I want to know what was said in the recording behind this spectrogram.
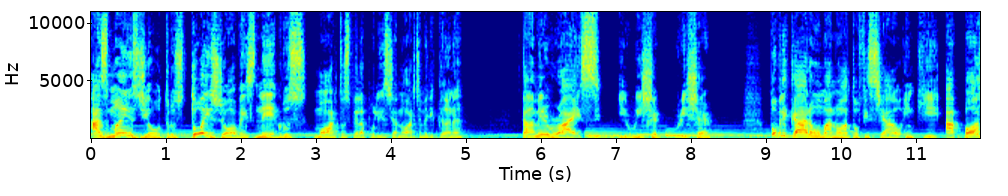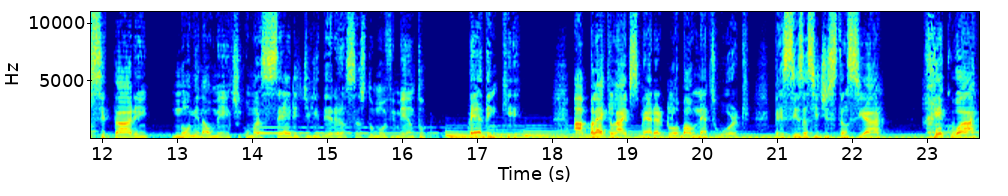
as mães de outros dois jovens negros mortos pela polícia norte-americana, Tamir Rice e Richard Risher, publicaram uma nota oficial em que, após citarem nominalmente uma série de lideranças do movimento, pedem que a Black Lives Matter Global Network precisa se distanciar, recuar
